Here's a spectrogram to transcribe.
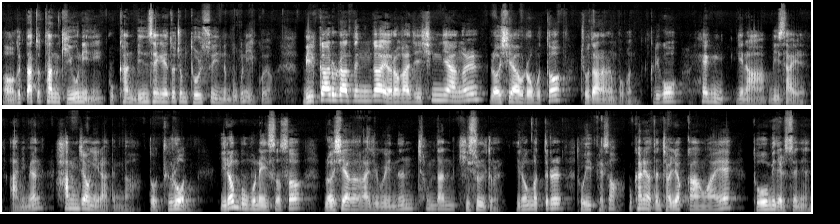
어, 그 따뜻한 기운이 북한 민생에도 좀 돌 수 있는 부분이 있고요. 밀가루라든가 여러 가지 식량을 러시아로부터 조달하는 부분, 그리고 핵이나 미사일 아니면 함정이라든가 또 드론 이런 부분에 있어서 러시아가 가지고 있는 첨단 기술들 이런 것들을 도입해서 북한의 어떤 전력 강화에 도움이 될 수 있는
